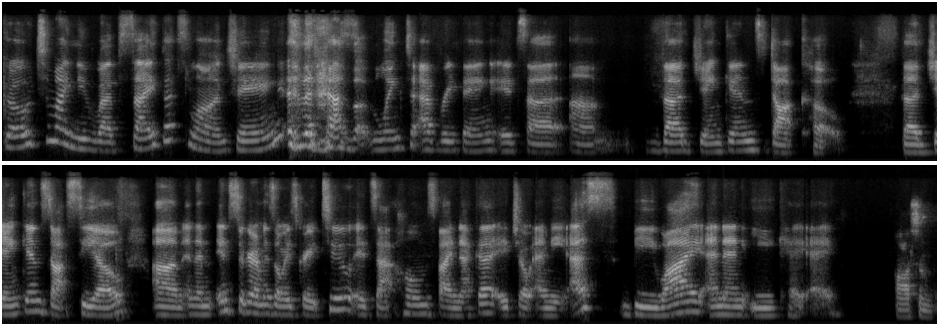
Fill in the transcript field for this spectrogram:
go to my new website that's launching that has a link to everything. It's uh, um, thejenkins.co the jenkins.co. Um, and then Instagram is always great too. It's at Homes by Nneka, H O M E S B Y N N E K A. Awesome.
